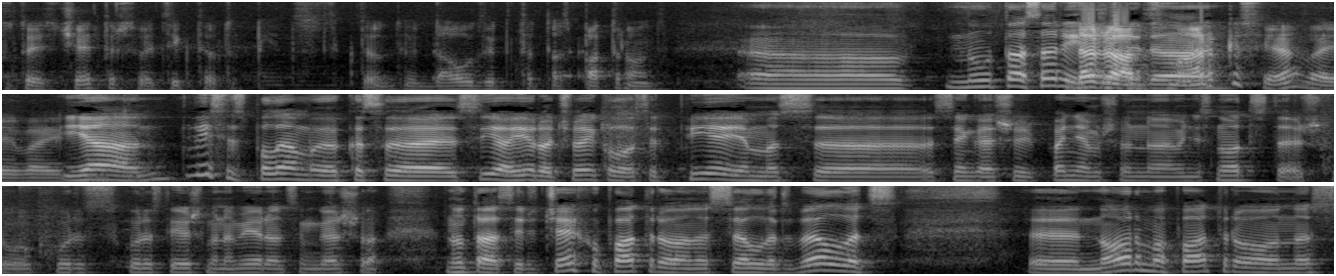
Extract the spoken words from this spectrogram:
Tu teici četras vai cik tev tur piecas? Cik tev daudz ir tās patronas? Uh, nu, tās arī Dažādas ir, ā, markas, jā, vai, vai? Jā, visas palielinājums, kas uh, SIA ieroču veikalos ir pieejamas, uh, es vienkārši paņemšu un uh, viņas notestēšu, kuras, kuras tieši manam ierocim garšo. Nu, tās ir Čehu patronas, Sellers Bellets, uh, Norma patronas,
